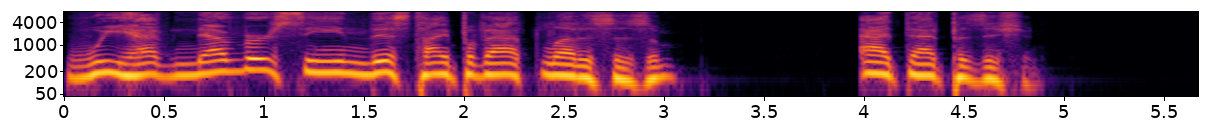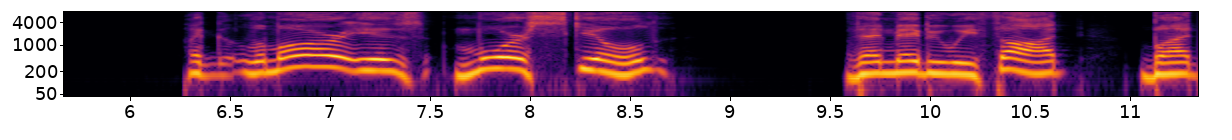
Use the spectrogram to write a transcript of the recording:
we have never seen this type of athleticism at that position. Like Lamar is more skilled than maybe we thought, but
